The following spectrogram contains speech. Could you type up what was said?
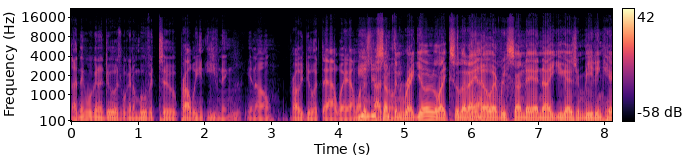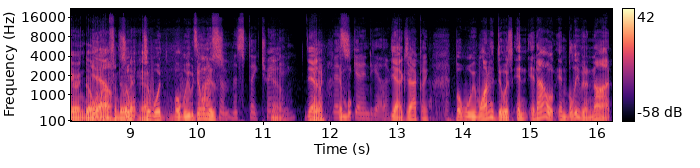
I think what we're gonna do is we're gonna move it to probably an evening. You know, probably do it that way. I want to do something doing, regular, like so that I know every Sunday at night you guys are meeting here and going yeah. off and doing so, it. Yeah. so what, what we were It's doing is. It's like training. yeah, Yeah. And That's getting together. Yeah, exactly. But what we want to do is, and, and now, and believe it or not,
